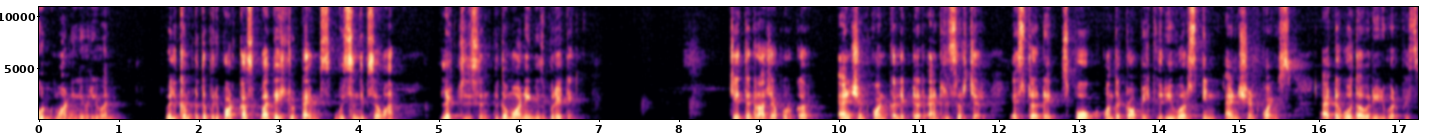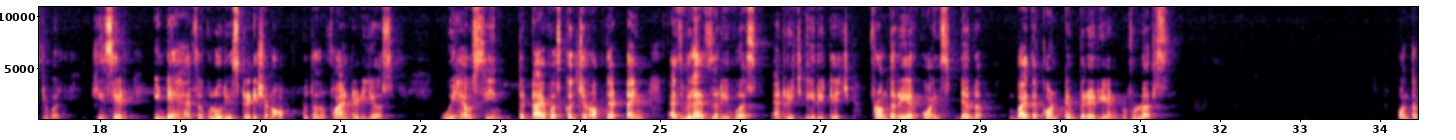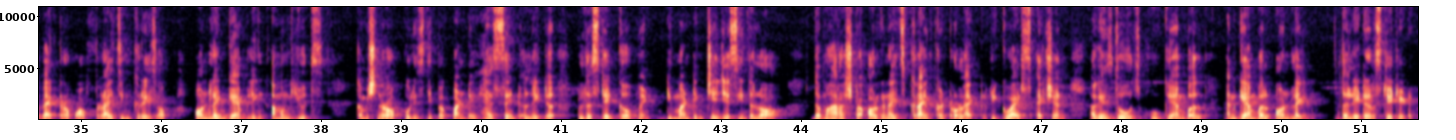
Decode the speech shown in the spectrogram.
Good morning, everyone. Welcome to the pre podcast by Deshdoot Times with Sandeep Sawan. Let's listen to the morning news bulletin. Chetan Rajapurkar, ancient coin collector and researcher, yesterday spoke on the topic rivers in ancient coins at the Godavari River Festival. He said India has a glorious tradition of 2500 years. We have seen the diverse culture of that time as well as the rivers and rich heritage from the rare coins developed by the contemporary rulers. On the backdrop of rising craze of online gambling among youths, Commissioner of Police Deepak Pandey has sent a letter to the state government demanding changes in the law. The Maharashtra Organized Crime Control Act requires action against those who gamble and gamble online, the letter stated.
